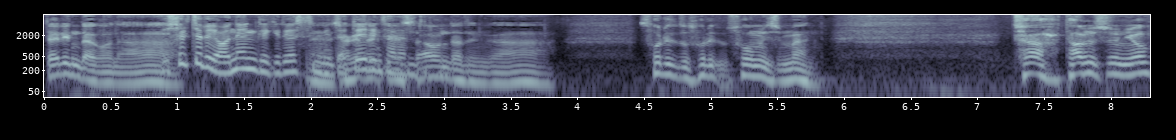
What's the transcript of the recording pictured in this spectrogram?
때린다거나 실제로 연행되기도 했습니다. 네, 때린 사람들 싸운다든가 소리도 소리도 소음이지만 자 다음 뉴스는요.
